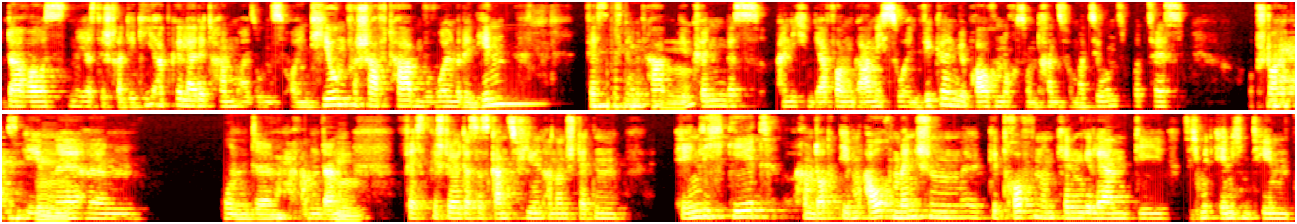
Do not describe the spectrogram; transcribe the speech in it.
daraus eine erste Strategie abgeleitet haben, also uns Orientierung verschafft haben, wo wollen wir denn hin, festgestellt haben, mhm. wir können das eigentlich in der Form gar nicht so entwickeln, wir brauchen noch so einen Transformationsprozess auf Steuerungsebene, mhm. ähm, und ähm, haben dann mhm. festgestellt, dass es ganz vielen anderen Städten ähnlich geht, haben dort eben auch Menschen äh, getroffen und kennengelernt, die sich mit ähnlichen Themen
